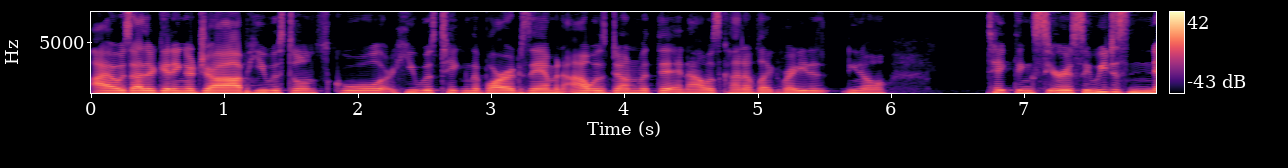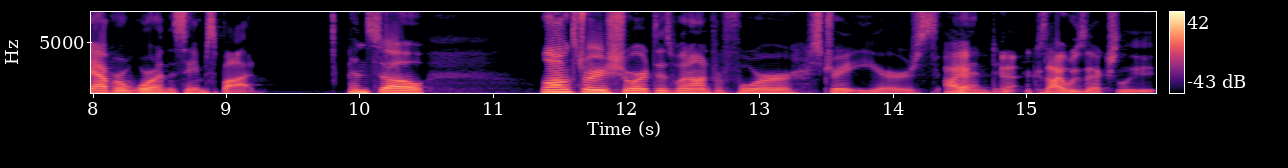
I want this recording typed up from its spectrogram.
I was either getting a job, he was still in school, or he was taking the bar exam and I was done with it and I was kind of like ready to, you know, take things seriously. We just never were in the same spot. And so, long story short, this went on for four straight years. I and uh, because I was actually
